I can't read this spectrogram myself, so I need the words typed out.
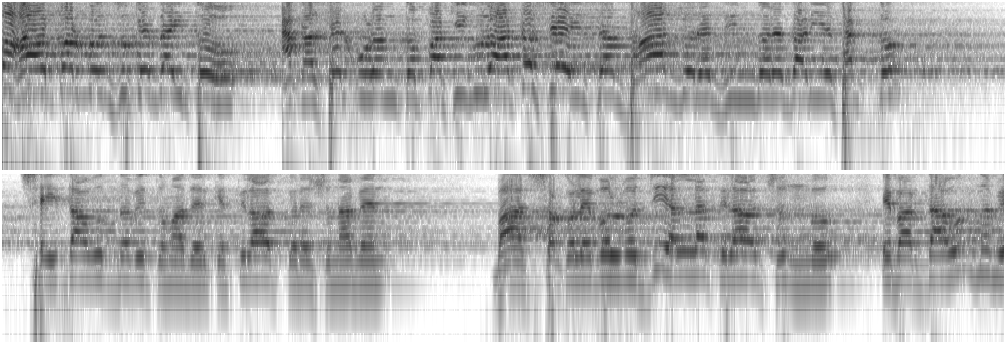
পাহাড় পর্বত ঝুঁকে যাইতো, আকাশের উড়ন্ত পাখিগুলো আকাশে ঝাঁক ধরে, ঝিম ধরে দাঁড়িয়ে থাকতো। সেই দাউদ নবী তোমাদেরকে তিলাওয়াত করে শোনাবেন। বা সকলে বলব, জি আল্লাহ, তিলাওয়াত শুনব। এবার দাউদ নবী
